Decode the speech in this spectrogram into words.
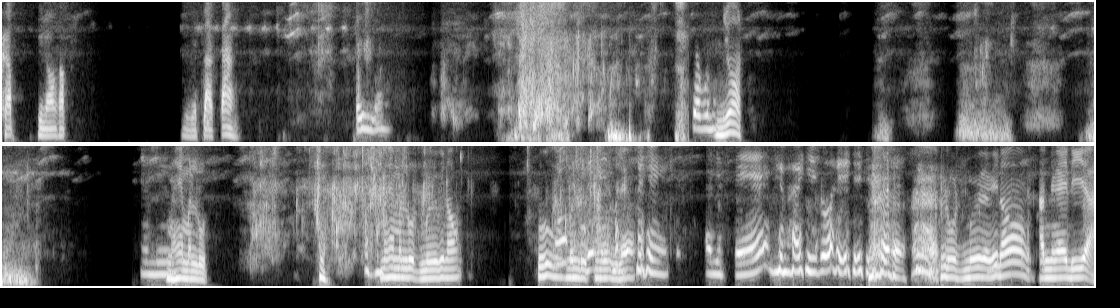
ครับพี่น้องครับมีแต่ปลาก้างเอ้ยนะเจ้าบุญยอดอันนี้ไม่ให้มันหลุด ไม่ให้มันหลุดมือพี่น้องอู้มันหลุดมืออีกแล้วไอ้เต้มีอะไรด้วยหลุดมือเลยพี่น้องทำยังไงดีอะ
